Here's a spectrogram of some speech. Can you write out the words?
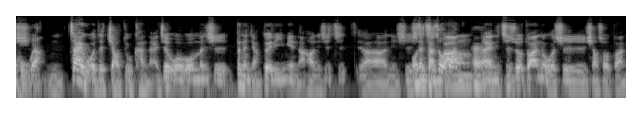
糊啦。嗯，在我的角度看来，就我我们是不能讲对立面的哈。你是制啊，你是生产方，哎，你制作端，我是销售端。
